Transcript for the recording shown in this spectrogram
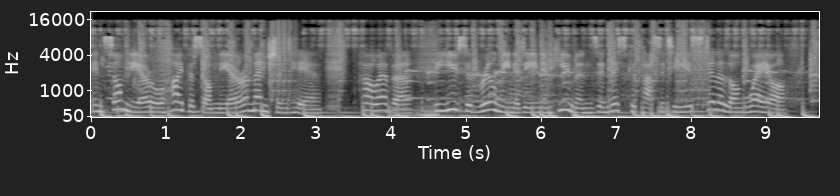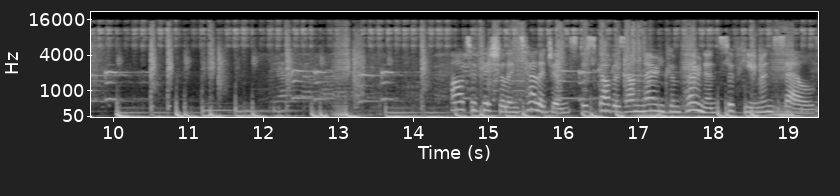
Insomnia or hypersomnia are mentioned here. However, the use of rilmenidine in humans in this capacity is still a long way off. Artificial intelligence discovers unknown components of human cells.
